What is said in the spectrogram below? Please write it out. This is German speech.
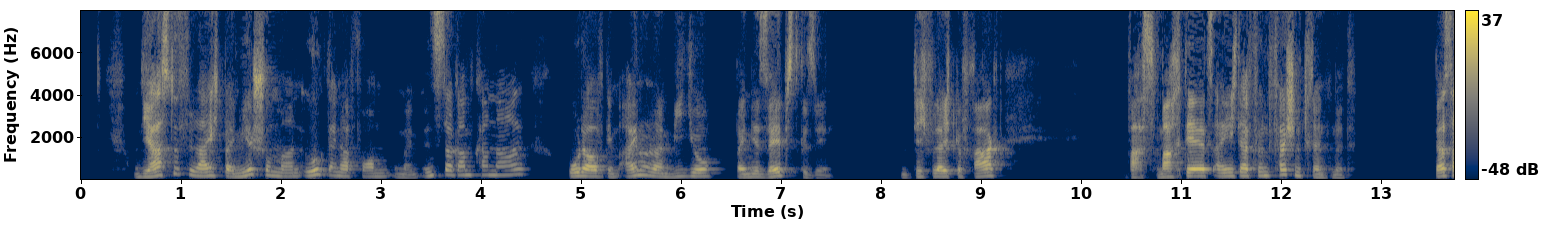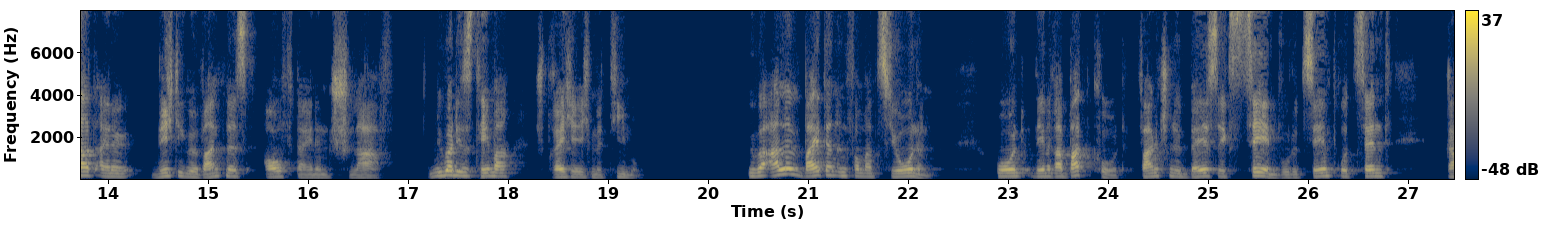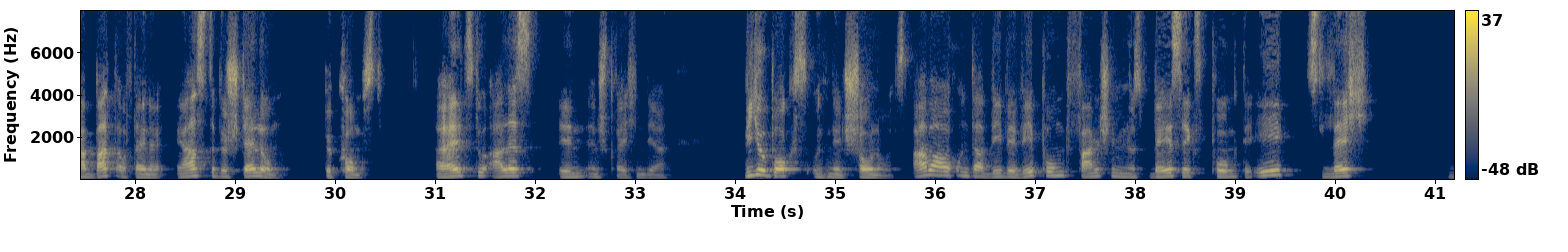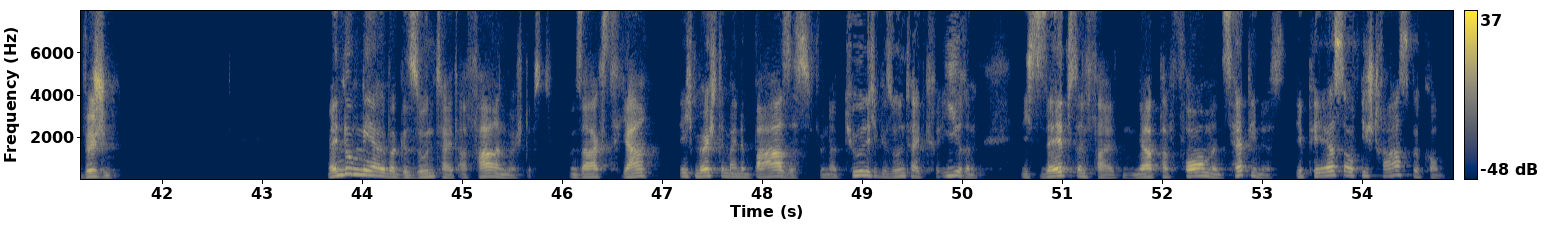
Und die hast du vielleicht bei mir schon mal in irgendeiner Form in meinem Instagram-Kanal oder auf dem ein oder anderen Video bei mir selbst gesehen. Und dich vielleicht gefragt, was macht der jetzt eigentlich da für einen Fashion-Trend mit? Das hat eine wichtige Bewandtnis auf deinen Schlaf. Und über dieses Thema spreche ich mit Timo. Über alle weiteren Informationen und den Rabattcode Functional Basics 10, wo du 10% Rabatt auf deine erste Bestellung bekommst, erhältst du alles in entsprechender Videobox und in den Show Notes, aber auch unter www.function-basics.de slash vision. Wenn du mehr über Gesundheit erfahren möchtest und sagst, ja, ich möchte meine Basis für natürliche Gesundheit kreieren, mich selbst entfalten, mehr Performance, Happiness, DPS auf die Straße bekommen,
